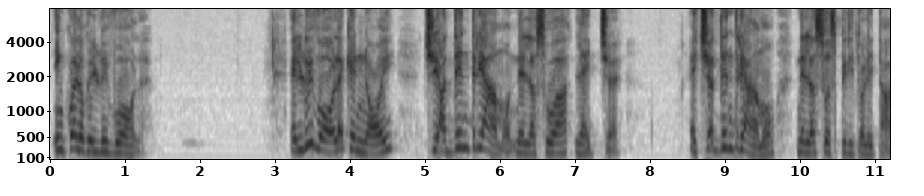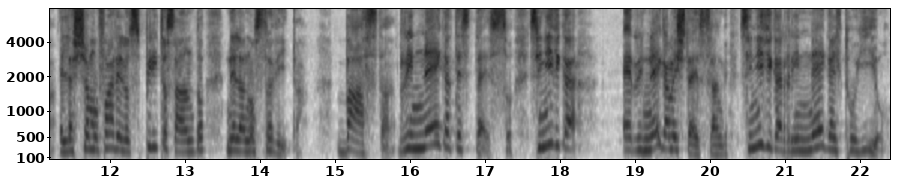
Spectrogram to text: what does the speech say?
in quello che Lui vuole. E Lui vuole che noi ci addentriamo nella sua legge e ci addentriamo nella sua spiritualità e lasciamo fare lo Spirito Santo nella nostra vita. Basta, rinnega te stesso. Significa e rinnega me stessa, significa rinnega il tuo io.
